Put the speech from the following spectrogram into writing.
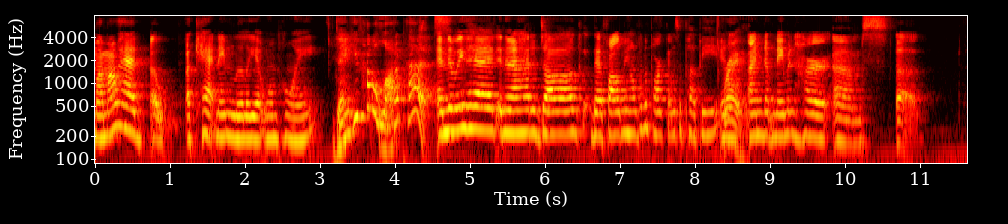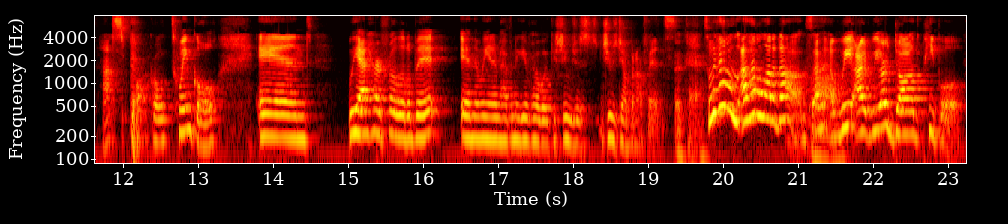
my mom had a, a cat named Lily at one point, Dang, you've had a lot of pets. and then we had, and then I had a dog that followed me home from the park. That was a puppy, and Right. I ended up naming her um, uh, not Sparkle, Twinkle, and we had her for a little bit, and then we ended up having to give her away because she was just she was jumping our fence. Okay. So we've had a, I've had a lot of dogs. I, we I, we are dog people.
